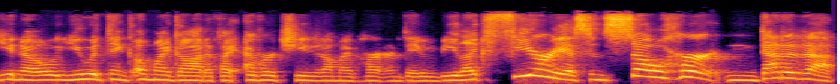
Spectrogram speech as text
you know, you would think, oh my God, if I ever cheated on my partner, they would be like furious and so hurt and da da da.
